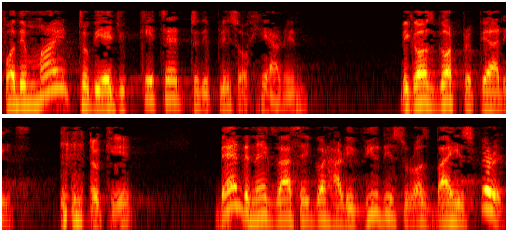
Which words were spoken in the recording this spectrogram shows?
for the mind to be educated to the place of hearing, because God prepared it, okay, then the next verse says God had revealed this to us by His Spirit.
